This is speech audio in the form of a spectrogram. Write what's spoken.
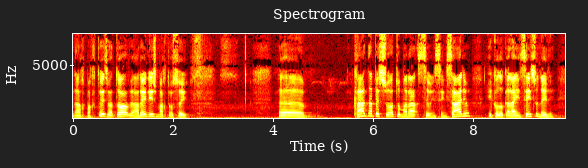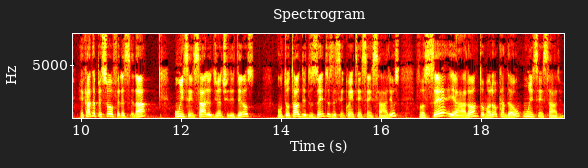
nach machtois, vato ve'arein ish machtosei. Eh, cada pessoa tomará seu incensário e colocará incenso nele. E cada pessoa oferecerá um incensário diante de Deus, um total de 250 incensários. Você e Aaron tomarão cada um um incensário.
